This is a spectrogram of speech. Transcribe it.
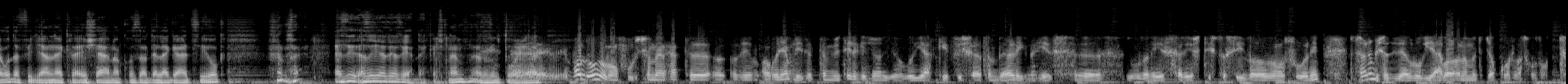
odafigyelnek rá, és járnak hozzá delegációk. Ez, ez, ez, ez érdekes, nem? Ez az utóélet. Valóban furcsa, mert hát azért, ahogy említettem, ő tényleg egy olyan ideológiát képviselt, amiben elég nehéz józan észre és tiszta szívvel azonosulni. Szóval nem is az ideológiával, hanem hogy gyakorlat hozott.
